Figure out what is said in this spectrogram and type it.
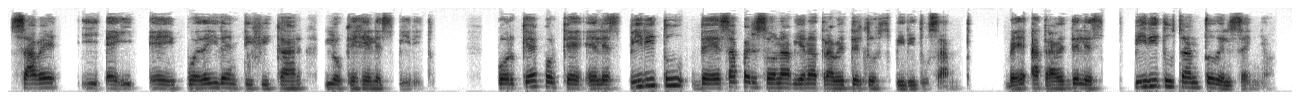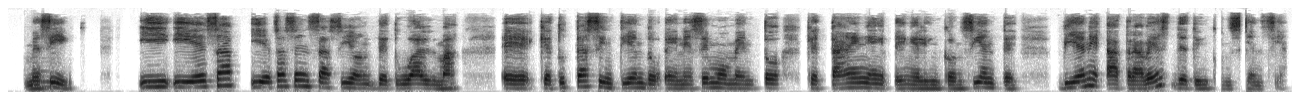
sabe y, e, e, puede identificar lo que es el espíritu. ¿Por qué? Porque el espíritu de esa persona viene a través de tu Espíritu Santo, ¿ve? A través del Espíritu Santo del Señor. ¿Me mm. sigue? Y, y, esa, y esa sensación de tu alma eh, que tú estás sintiendo en ese momento que estás en el, en el inconsciente viene a través de tu inconsciencia.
